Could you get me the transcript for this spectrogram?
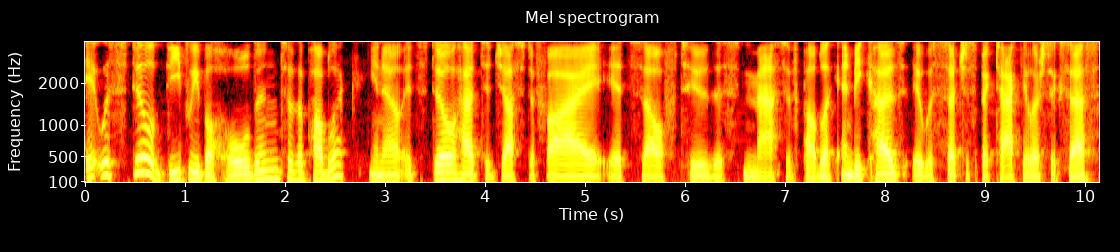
it was still deeply beholden to the public. You know, it still had to justify itself to this massive public. And because it was such a spectacular success,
